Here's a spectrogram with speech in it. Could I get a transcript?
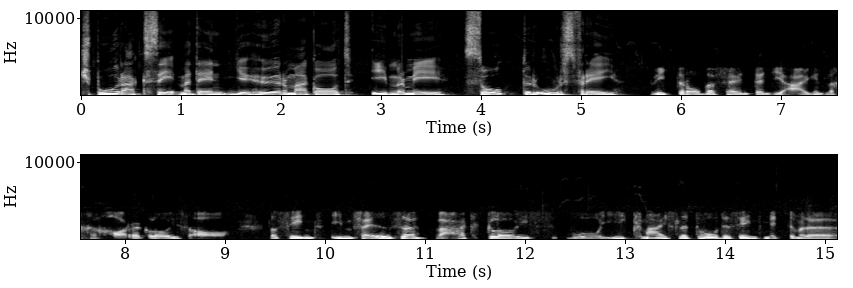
Die Spuren sieht man dann, je höher man geht, immer mehr. So der Urs Frey. Weiter oben fängt die eigentlichen Karrengläuse an. Das sind im Felsen Weggläuse, die eingemeißelt worden sind mit einem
